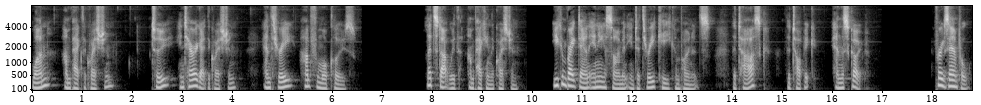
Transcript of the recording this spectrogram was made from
1. Unpack the question. 2. Interrogate the question. And 3. Hunt for more clues. Let's start with unpacking the question. You can break down any assignment into three key components the task, the topic, and the scope. For example,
